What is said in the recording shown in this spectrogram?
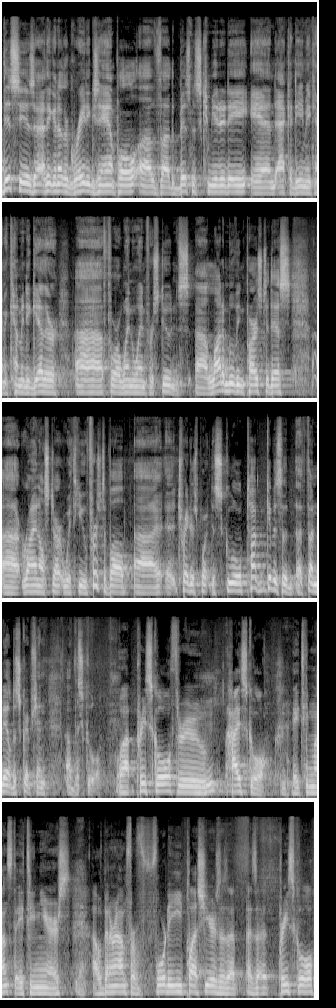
this is, I think, another great example of uh, the business community and academia kind of coming together uh, for a win-win for students. a lot of moving parts to this. Uh, Ryan, I'll start with you. First of all, uh, Traders Point, the school. Talk, give us a, a, thumbnail description of the school. Well, preschool through mm -hmm. high school, mm -hmm. 18 months to 18 years. Yeah. I've been around for 40 plus years as a, as a preschool,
